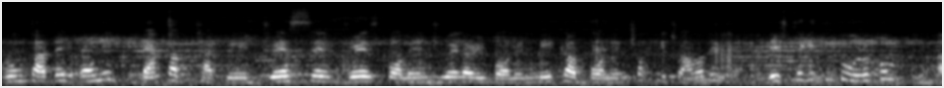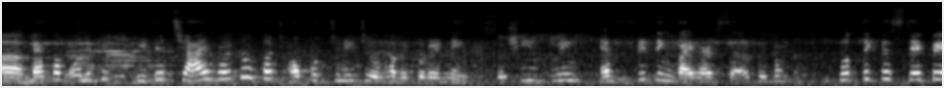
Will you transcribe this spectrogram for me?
এবং তাদের অনেক ব্যাকআপ থাকে। ড্রেসের, ড্রেস বলেন জুয়েলারি বলেন মেকআপ বলেন সব কিছু আমাদের দেশ থেকে কিন্তু ওরকম ব্যাকআপ অনেকে দিতে চায় হয়তো বাট অপরচুনিটি ওভাবে করে নেই। So she is doing everything by herself এবং প্রত্যেকটা স্টেপে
